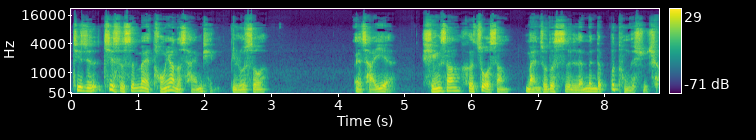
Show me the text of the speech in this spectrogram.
即使即使是卖同样的产品，比如说卖茶叶，行商和坐商满足的是人们的不同的需求。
